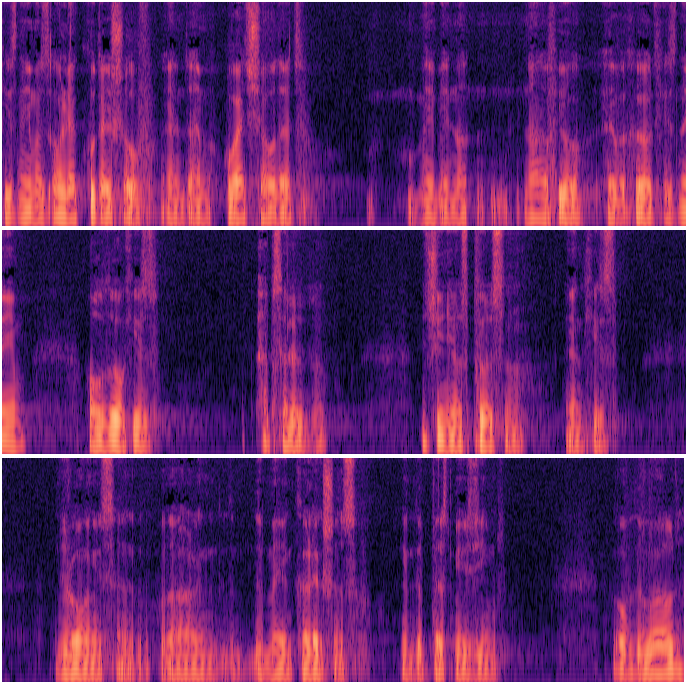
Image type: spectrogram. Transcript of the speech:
His name is Oleg Kudryashov, and I'm quite sure that maybe not, none of you ever heard his name, although he's absolute genius person, and his drawings are in the main collections in the best museums of the world.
